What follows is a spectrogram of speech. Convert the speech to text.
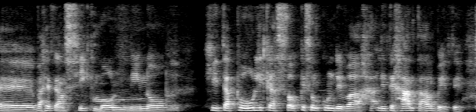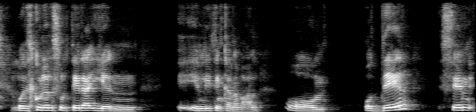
eh, vad heter ansiktsmålning och hitta på olika saker som kunde vara lite handarbete. Och det skulle resultera i en, i en liten karneval. Och, och där, sen,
